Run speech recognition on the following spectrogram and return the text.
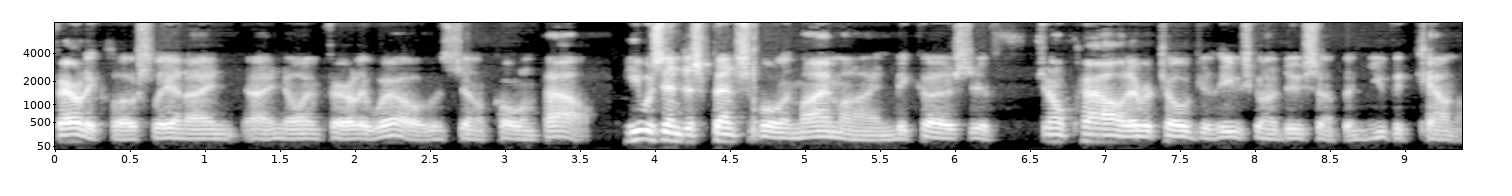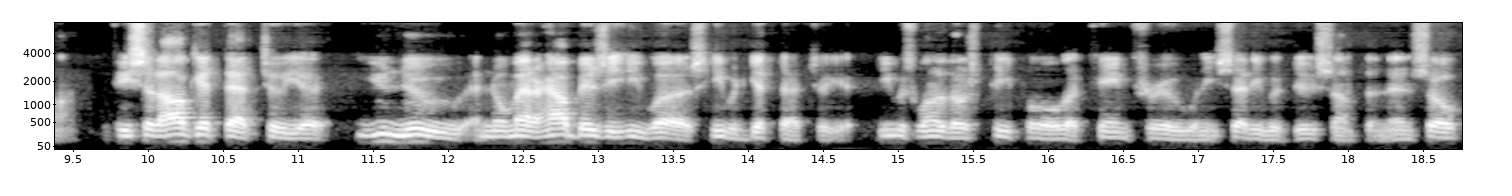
fairly closely, and I I know him fairly well, was General Colin Powell. He was indispensable in my mind because if General Powell ever told you that he was going to do something, you could count on. If he said, "I'll get that to you," you knew, and no matter how busy he was, he would get that to you. He was one of those people that came through when he said he would do something, and so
